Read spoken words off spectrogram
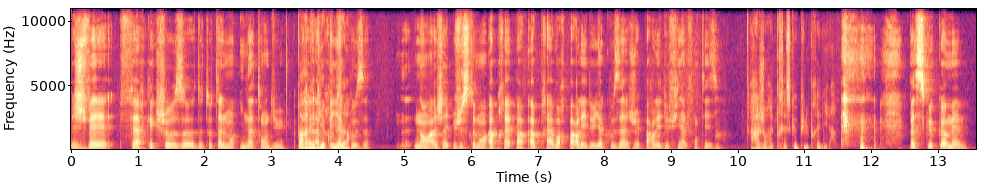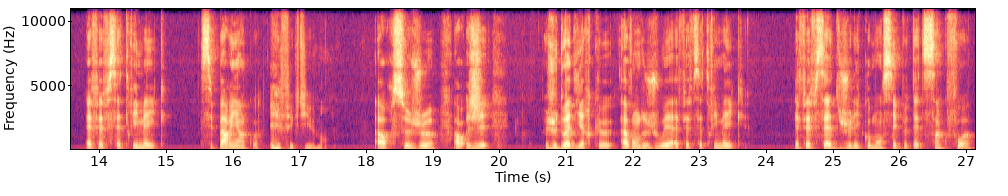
je vais faire quelque chose de totalement inattendu. Parler euh, Yakuza. Non, justement, après, après avoir parlé de Yakuza, je vais parler de Final Fantasy. Ah, j'aurais presque pu le prédire. Parce que quand même, FF7 Remake, c'est pas rien, quoi. Effectivement. Alors, ce jeu... Alors, j'ai... Je dois dire que avant de jouer à FF7 Remake, FF7, je l'ai commencé peut-être 5 fois.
